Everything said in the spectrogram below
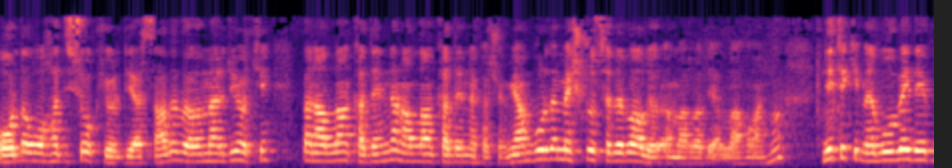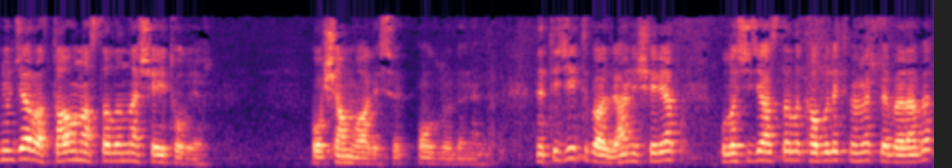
orada o hadisi okuyor diğer sahabe ve Ömer diyor ki ben Allah'ın kaderinden Allah'ın kaderine kaçıyorum. Yani burada meşru sebebi alıyor Ömer radıyallahu anhu. Nitekim Ebu Ubeyde İbnül Cerrah taun hastalığından şehit oluyor. O Şam valisi olduğu dönemde. Netice itibariyle hani şeriat bulaşıcı hastalığı kabul etmemekle beraber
